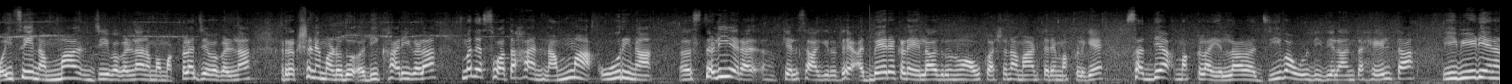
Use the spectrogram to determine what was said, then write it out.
ವಹಿಸಿ ನಮ್ಮ ಜೀವಗಳನ್ನ ನಮ್ಮ ಮಕ್ಕಳ ಜೀವಗಳನ್ನ ರಕ್ಷಣೆ ಮಾಡೋದು ಅಧಿಕಾರಿಗಳ ಮತ್ತು ಸ್ವತಃ ನಮ್ಮ ಊರಿನ ಸ್ಥಳೀಯರ ಕೆಲಸ ಆಗಿರುತ್ತೆ. ಅದು ಬೇರೆ ಕಡೆ ಎಲ್ಲಾದ್ರೂ ಅವಕಾಶನ ಮಾಡ್ತಾರೆ ಮಕ್ಕಳಿಗೆ. ಸದ್ಯ ಮಕ್ಕಳ ಎಲ್ಲರ ಜೀವ ಉಳಿದಿದೆಯಲ್ಲ ಅಂತ ಹೇಳ್ತಾ ಈ ವಿಡಿಯೋನ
